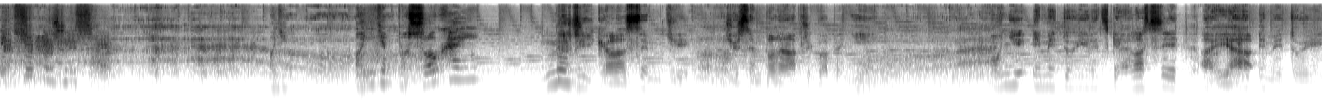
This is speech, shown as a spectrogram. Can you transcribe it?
Nepřibližuj se. Oni, oni tě poslouchají? Neříkala jsem ti, že jsem plná překvapení. Oni imitují lidské hlasy a já imituji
